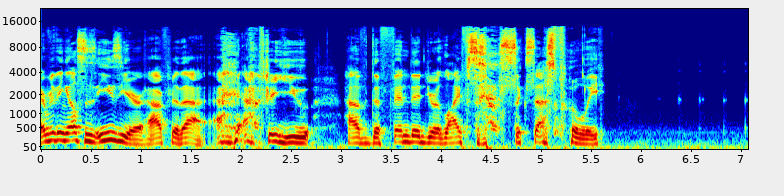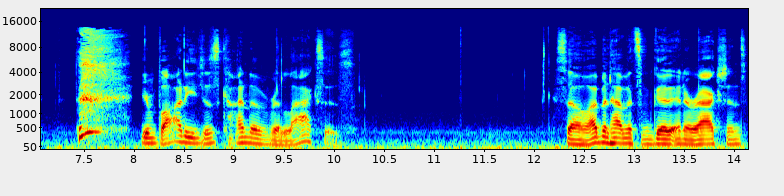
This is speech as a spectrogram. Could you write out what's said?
Everything else is easier after that. after you have defended your life successfully, your body just kind of relaxes. So I've been having some good interactions.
